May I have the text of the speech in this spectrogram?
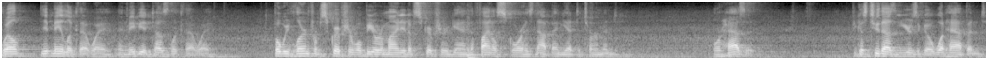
Well, it may look that way, and maybe it does look that way. But we've learned from Scripture, we'll be reminded of Scripture again. The final score has not been yet determined. Or has it? Because 2,000 years ago, what happened?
